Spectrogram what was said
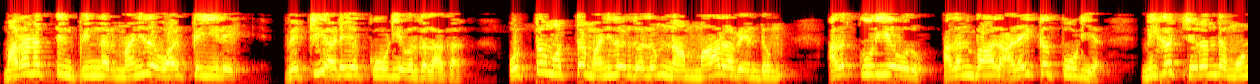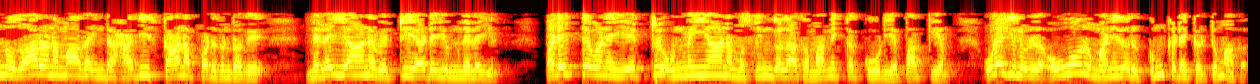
மரணத்தின் பின்னர் மனித வாழ்க்கையிலே வெற்றி அடையக்கூடியவர்களாக. ஒட்டுமொத்த மனிதர்களும் நாம் மாற வேண்டும். அதற்குரிய ஒரு அதன்பால் அழைக்கக்கூடிய மிகச் சிறந்த முன்னுதாரணமாக இந்த ஹதீஸ் காணப்படுகின்றது. நிலையான வெற்றி அடையும் நிலையில். படைத்தவனை ஏற்று உண்மையான முஸ்லிம்களாக மரணிக்கக்கூடிய பாக்கியம் உலகிலுள்ள ஒவ்வொரு மனிதருக்கும் கிடைக்கட்டும் ஆக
